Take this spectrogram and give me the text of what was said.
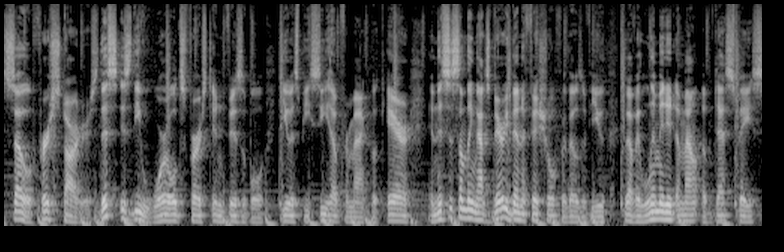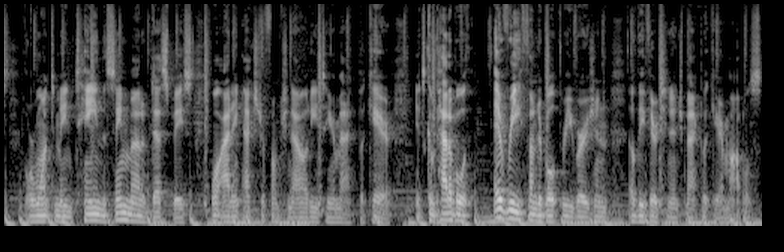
So, for starters, this is the world's first invisible USB-C hub for MacBook Air, and this is something that's very beneficial for those of you who have a limited amount of desk space or want to maintain the same amount of desk space while adding extra functionality to your MacBook Air. It's compatible with every Thunderbolt 3 version of the 13-inch MacBook Air models.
